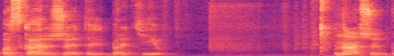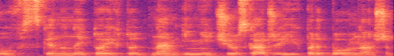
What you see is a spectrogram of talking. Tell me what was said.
Оскаржитель братів наших був скинений той, хто днем і ніччю скаржує їх перед Богом нашим.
